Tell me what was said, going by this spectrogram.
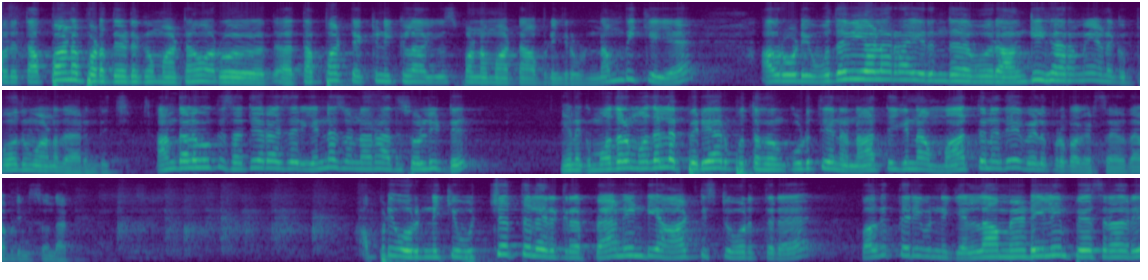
ஒரு தப்பான படத்தை எடுக்க மாட்டான். ஒரு தப்பாக டெக்னிக்கலாக யூஸ் பண்ண மாட்டான் அப்படிங்கிற ஒரு நம்பிக்கையை அவருடைய உதவியாளராக இருந்த ஒரு அங்கீகாரமே எனக்கு போதுமானதாக இருந்துச்சு. அந்த அளவுக்கு சத்யராஜ் சார் என்ன சொன்னாரோ அதை சொல்லிட்டு எனக்கு முதல் முதல்ல பெரியார் புத்தகம் கொடுத்து என்னை நாத்திகனா மாத்தினதே வேலு பிரபாகர் சார் தான் அப்படின்னு சொன்னார். அப்படி ஒரு இன்னைக்கு உச்சத்தில் இருக்கிற பேன் இண்டியா ஆர்டிஸ்ட் ஒருத்தரை பகுத்தறிவு இன்னைக்கு எல்லா மேடையிலையும் பேசுகிறாரு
